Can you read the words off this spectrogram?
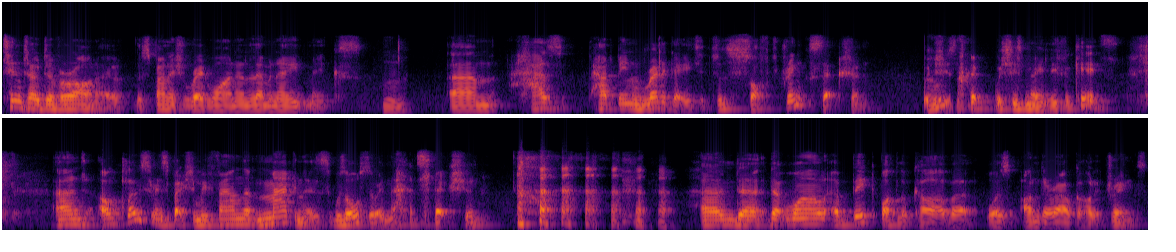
Tinto de Verano, the Spanish red wine and lemonade mix, Hmm. um, has had been relegated to the soft drink section, which Ooh. is which is mainly for kids. And on closer inspection, we found that Magners was also in that section. And uh, that while a big bottle of Cava was under alcoholic drinks,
